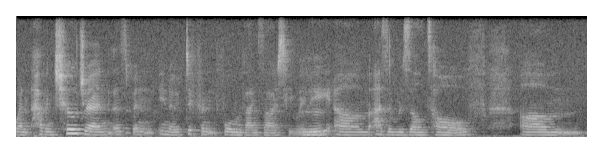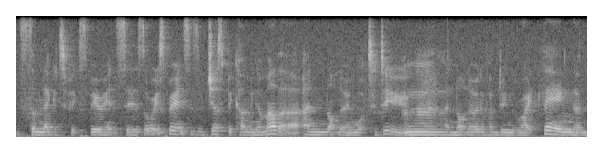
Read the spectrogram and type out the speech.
when having children, there's been you know different form of anxiety really um, as a result of um, some negative experiences or experiences of just becoming a mother and not knowing what to do Mm. and not knowing if I'm doing the right thing and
